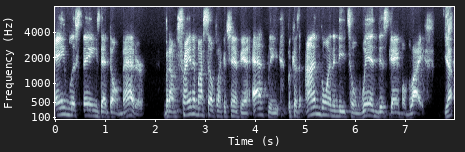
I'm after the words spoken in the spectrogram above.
aimless things that don't matter, but I'm training myself like a champion athlete because I'm going to need to win this game of life. Yep.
